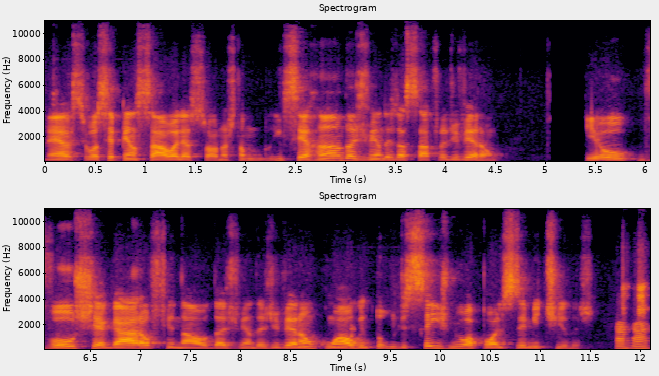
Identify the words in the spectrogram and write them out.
Né? Se você pensar, olha só, nós estamos encerrando as vendas da safra de verão. Eu vou chegar ao final das vendas de verão com algo em torno de 6 mil apólices emitidas. Uhum.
